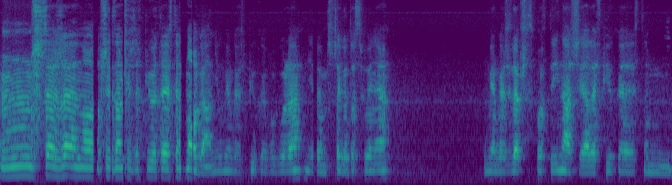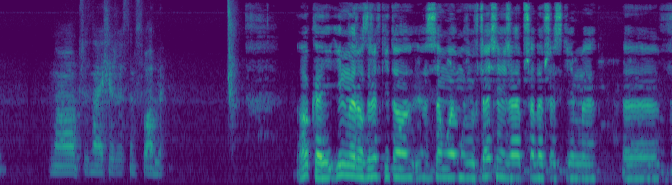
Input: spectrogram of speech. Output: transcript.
Mm, szczerze, no przyznam się, że w piłę to jestem noga. Nie umiem grać w piłkę w ogóle. Nie wiem z czego to słynie. Umiem grać lepsze sporty inaczej, ale w piłkę jestem, no przyznaję się, że jestem słaby. Okej, okay. inne rozrywki to Samuel mówił wcześniej, że przede wszystkim e, w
